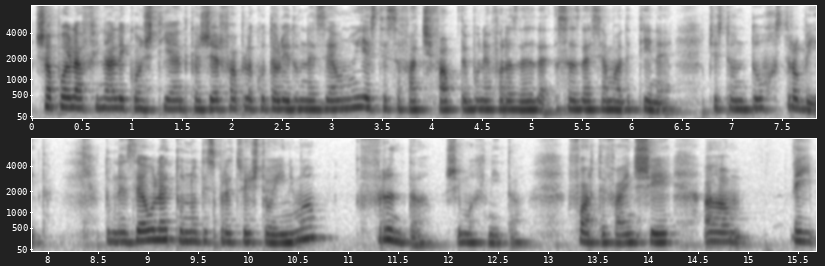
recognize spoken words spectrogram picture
Și apoi la final e conștient că jertfa plăcută lui Dumnezeu nu este să faci fapte bune fără să-ți dai seama de tine, ci este un duh strobit Dumnezeule, tu nu disprețuiești o inimă frântă și mâhnită. Foarte fain și um, ei,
